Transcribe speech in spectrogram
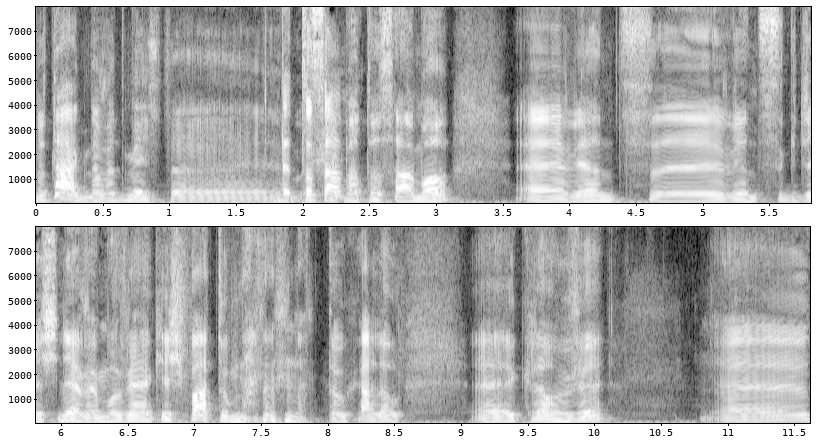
No tak, nawet miejsce To- to samo. to samo. E, więc, e, więc gdzieś, nie wiem, może jakieś fatum nad, nad tą halą e, krąży. E,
